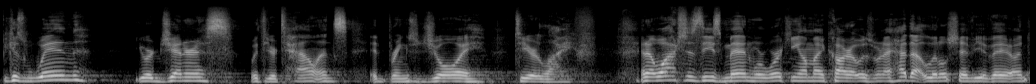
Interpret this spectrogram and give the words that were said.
Because when you are generous with your talents, it brings joy to your life. And I watched as these men were working on my car. It was when I had that little Chevy Aveo, and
